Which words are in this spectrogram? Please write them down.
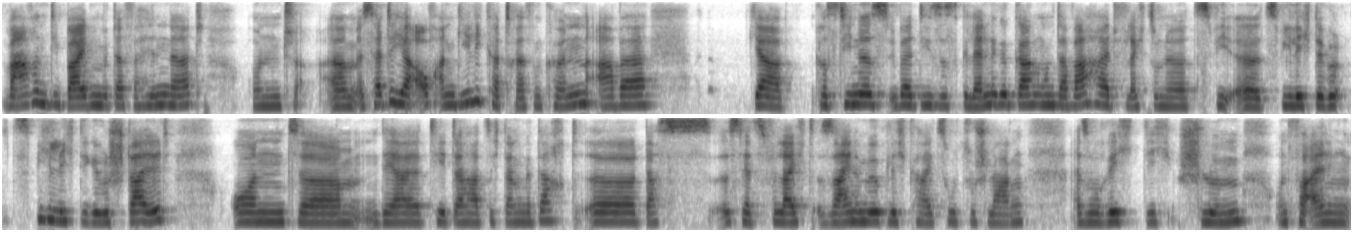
waren die beiden Mütter verhindert. Und ähm, es hätte ja auch Angelika treffen können, aber ja, Christine ist über dieses Gelände gegangen und da war halt vielleicht so eine zwie äh, zwielichtige, zwielichtige Gestalt. Und ähm, der Täter hat sich dann gedacht, äh, das ist jetzt vielleicht seine Möglichkeit zuzuschlagen. Also richtig schlimm. Und vor allen Dingen,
